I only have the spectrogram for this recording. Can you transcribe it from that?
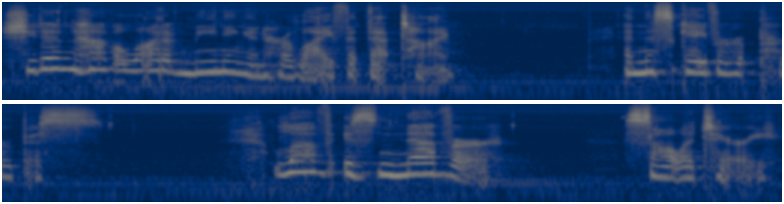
she didn't have a lot of meaning in her life at that time. And this gave her a purpose. Love is never solitary.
